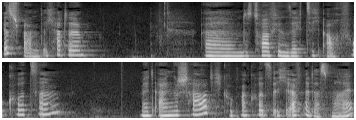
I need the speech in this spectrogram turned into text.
Ist spannend. Ich hatte ähm, das Tor 64 auch vor kurzem mit angeschaut. Ich guck mal kurz, ich öffne das mal.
